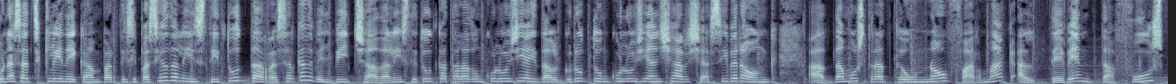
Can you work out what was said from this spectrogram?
Un assaig clínic amb participació de l'Institut de Recerca de Bellvitge, de l'Institut Català d'Oncologia i del Grup d'Oncologia en xarxa Ciberonc ha demostrat que un nou fàrmac, el Teventa FUSP,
